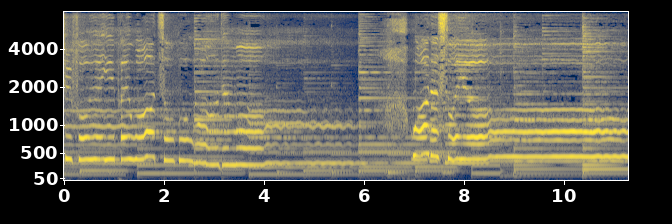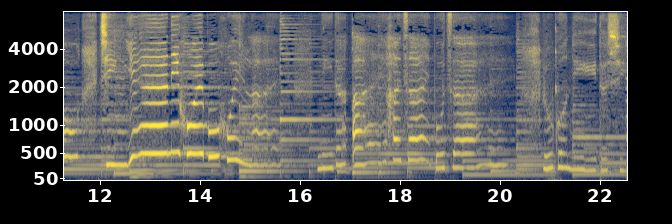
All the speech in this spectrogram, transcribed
是否愿意陪我走过我的梦？我的所有，今夜你会不会来？你的爱还在不在？如果你的心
